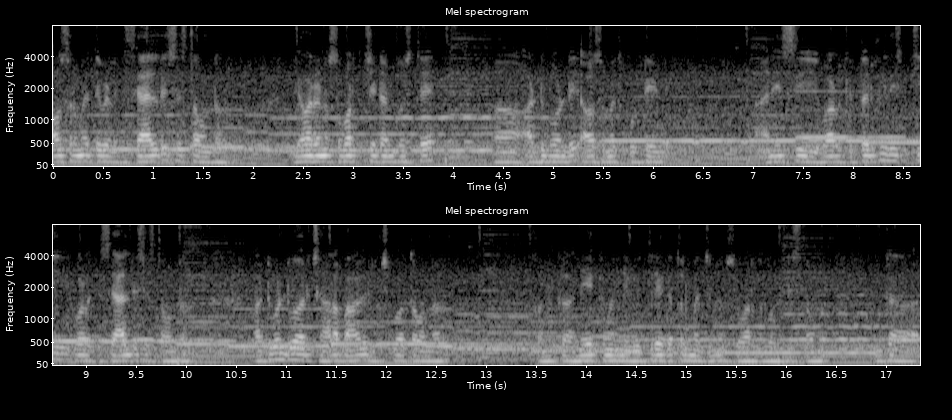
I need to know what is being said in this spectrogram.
అవసరమైతే వీళ్ళకి శాలరీస్ ఇస్తూ ఉంటారు. ఎవరైనా సువర్త చేయడానికి వస్తే అడ్డుకోండి అవసరమైతే కొట్టేయండి. అనేసి వాళ్ళకి తర్ఫీదు ఇచ్చి వాళ్ళకి శాలరీస్ ఇస్తూ ఉంటారు. అటువంటి వారు చాలా బాగా రుచిపోతూ ఉన్నారు. కనుక అనేకమైన వ్యతిరేకతల మధ్య సువార్త పంపిస్తాము ఇంకా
